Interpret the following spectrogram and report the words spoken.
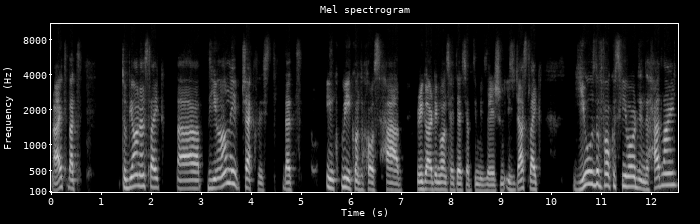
right? But to be honest, like uh, the only checklist that in, we can host have regarding on-site SEO optimization is just like use the focus keyword in the headline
